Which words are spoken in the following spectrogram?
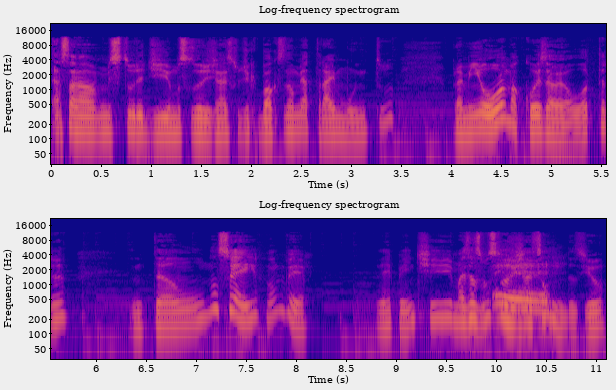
essa mistura de músicas originais com jukebox não me atrai muito. Pra mim, ou é uma coisa ou é outra. Então, não sei, vamos ver. De repente. Mas as músicas É. originais são lindas, viu?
